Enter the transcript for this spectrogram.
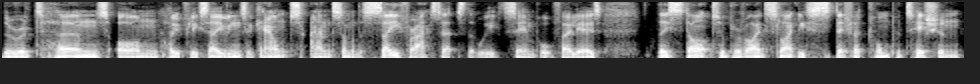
the returns on hopefully savings accounts and some of the safer assets that we see in portfolios they start to provide slightly stiffer competition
